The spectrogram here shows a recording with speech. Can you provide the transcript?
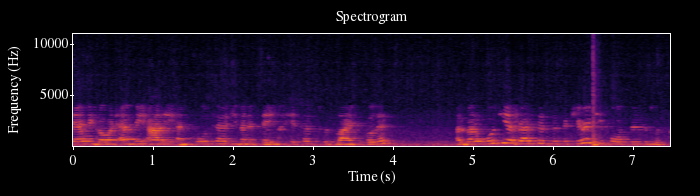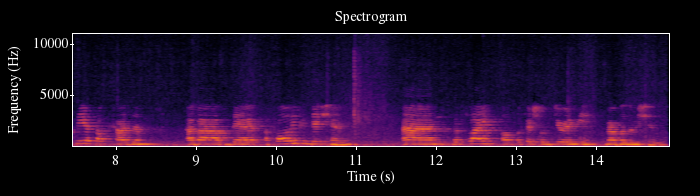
there we go in every alley and quarter, even if they hit us with live bullets. Al-Barghouti addresses the security forces with clear sarcasm about their appalling conditions and the flight of officials during the revolution.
